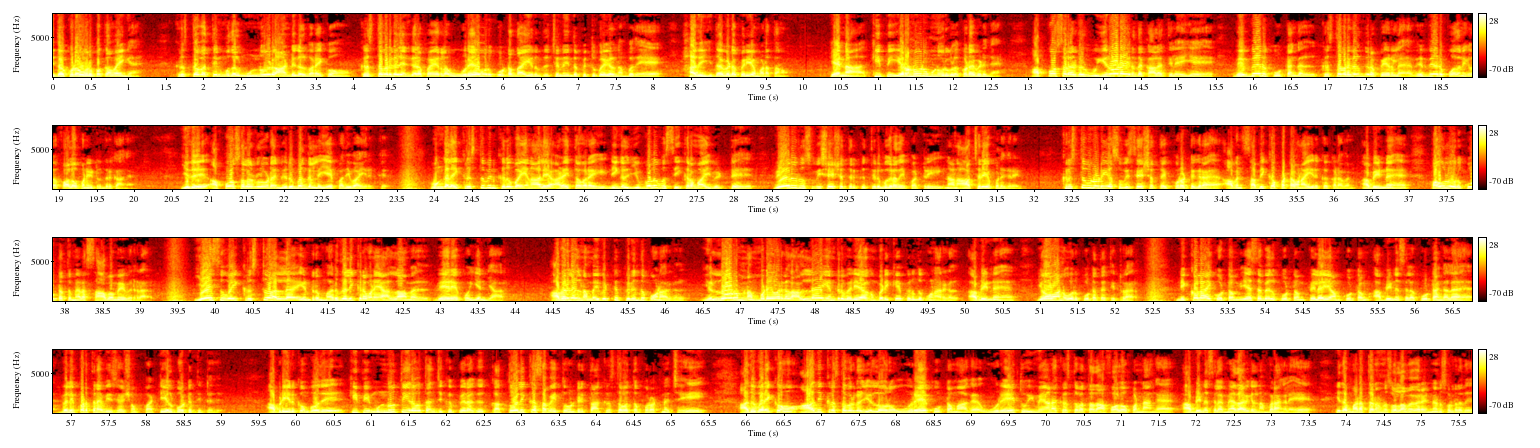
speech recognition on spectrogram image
இதை கூட ஒரு பக்கம் வைங்க. கிறிஸ்தவத்தின் முதல் முன்னூறு ஆண்டுகள் வரைக்கும் கிறிஸ்தவர்கள் என்கிற பெயரில் ஒரே ஒரு கூட்டம் தான் இருந்துச்சுன்னு இந்த பித்துக்குறைகள் நம்புதே. அது இதை விட பெரிய மடத்தனம். ஏன்னா கிபி இருநூறு முந்நூறுகளை கூட விடுங்க. அப்போசலர்கள் உயிரோடு இருந்த காலத்திலேயே வெவ்வேறு கூட்டங்கள் கிறிஸ்தவர்கள்ங்கிற பேரில் வெவ்வேறு போதனைகளை ஃபாலோ பண்ணிட்டு இருந்திருக்காங்க. இது அப்போஸ்தலர்களோட நிருபங்கள்லேயே பதிவாயிருக்கு. உங்களை கிறிஸ்துவின் கிருபையினாலே அழைத்தவரை நீங்கள் இவ்வளவு சீக்கிரமாய் விட்டு வேறொரு சுவிசேஷத்திற்கு திரும்புகிறதை பற்றி நான் ஆச்சரியப்படுகிறேன். கிறிஸ்துவனுடைய சுவிசேஷத்தை புரட்டுகிற அவன் சபிக்கப்பட்டவனாய் இருக்க கடவன் அப்படின்னு பவுல் ஒரு கூட்டத்து மேல சாபமே விடுறார். இயேசுவை கிறிஸ்து அல்ல என்று மறுதலிக்கிறவனே அல்லாமல் வேறே பொய்யன் யார்? அவர்கள் நம்மை விட்டு பிரிந்து போனார்கள். எல்லோரும் நம்முடையவர்கள் அல்ல என்று வெளியாகும்படிக்கே பிரிந்து போனார்கள் அப்படின்னு யோவான் ஒரு கூட்டத்தை திட்டுறார். நிக்கோலாய் கூட்டம் ஏசபேல் கூட்டம் பிலேயாம் கூட்டம் அப்படின்னு சில கூட்டங்களை வெளிப்படுத்தின விசேஷம் பட்டியல் போட்டு திட்டுது. அப்படி இருக்கும்போது கிபி முன்னூத்தி இருபத்தஞ்சுக்கு பிறகு கத்தோலிக்க சபை தோன்றித்தான் கிறிஸ்தவத்தை புரட்டினுச்சு. அது வரைக்கும் ஆதி கிறிஸ்தவர்கள் எல்லோரும் ஒரே கூட்டமாக ஒரே தூய்மையான கிறிஸ்தவத்தை தான் ஃபாலோ பண்ணாங்க அப்படின்னு சில மேதாவிகள் நம்புறாங்களே. இதை மடத்தனம்னு சொல்லாம வேற என்னன்னு சொல்றது?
